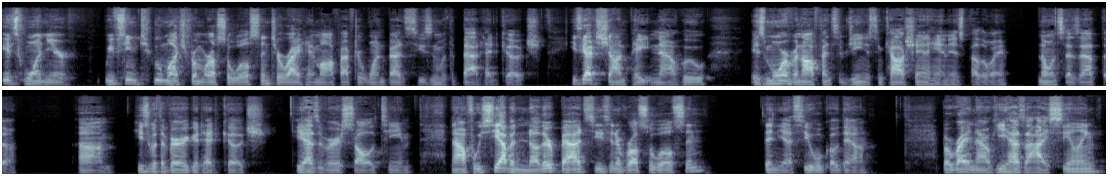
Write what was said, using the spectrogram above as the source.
It's one year. We've seen too much from Russell Wilson to write him off after one bad season with a bad head coach. He's got Sean Payton now, who is more of an offensive genius than Kyle Shanahan is, by the way. No one says that, though. Um, he's with a very good head coach. He has a very solid team. Now, if we see have another bad season of Russell Wilson, then yes, he will go down. But right now, he has a high ceiling.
